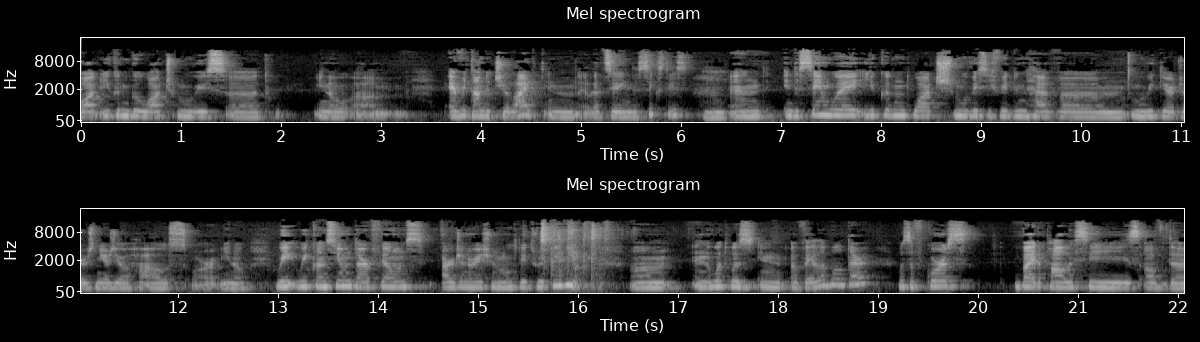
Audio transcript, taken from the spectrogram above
watch you can go watch movies. Uh, t- you know. Um, every time that you liked in let's say in the 60s and in the same way you couldn't watch movies if you didn't have um, movie theaters near your house or you know we, we consumed our films our generation mostly through tv um, and what was in available there was of course by the policies of the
